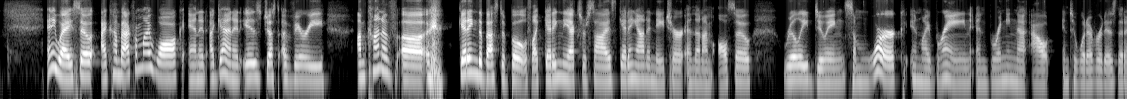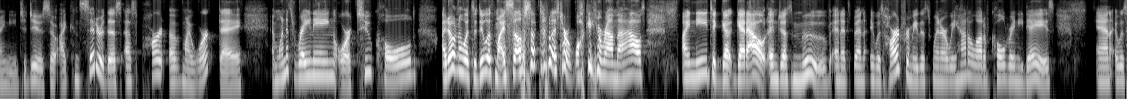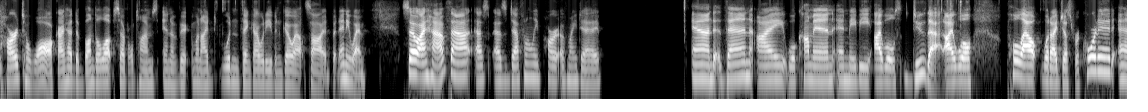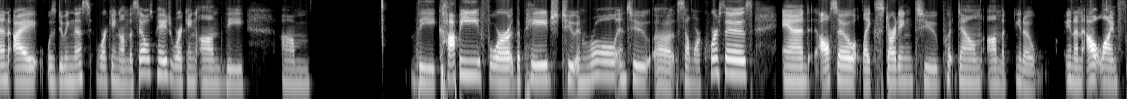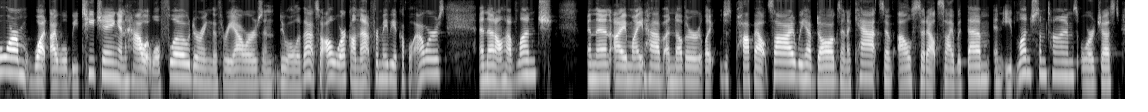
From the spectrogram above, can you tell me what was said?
Anyway, so I come back from my walk, and it again, it is just a very, I'm kind of uh, getting the best of both, like getting the exercise, getting out in nature, and then I'm also really doing some work in my brain and bringing that out into whatever it is that I need to do. So I consider this as part of my work day. And when it's raining or too cold, I don't know what to do with myself. Sometimes I start walking around the house. I need to get, get out and just move. And it's been, it was hard for me this winter. We had a lot of cold, rainy days and it was hard to walk. I had to bundle up several times in a when I wouldn't think I would even go outside. But anyway, so I have that as as definitely part of my day. And then I will come in and maybe I will do that. I will pull out what I just recorded. And I was doing this working on the sales page, working on the um, the copy for the page to enroll into uh, sell more courses and also like starting to put down on the you know in an outline form what I will be teaching and how it will flow during the three hours and do all of that. So I'll work on that for maybe a couple hours and then I'll have lunch. And then I might have another, like just pop outside. We have dogs and a cat. So I'll sit outside with them and eat lunch sometimes or just,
